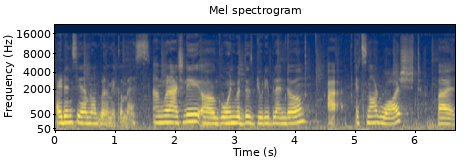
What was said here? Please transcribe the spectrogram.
I didn't say I'm not going to make a mess. I'm gonna actually uh, go in with this beauty blender. Uh, it's not washed, but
